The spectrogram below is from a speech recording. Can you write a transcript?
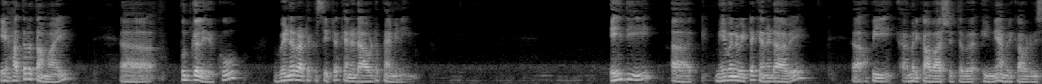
ඒ හතර තමයි පුද්ගලයෙකු වෙන රටක සිට කැනඩාවට පැමිණීම. එහිදී මේ වන විට කැනඩාවේ අපි ඇමරිකාවාශ්‍රිතව ඉන්න ඇමරිකාවට විස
